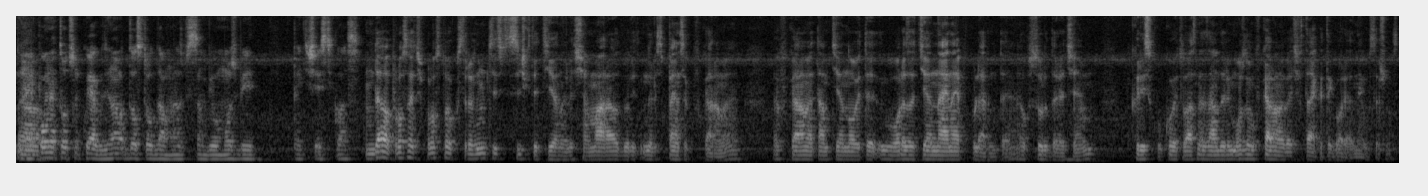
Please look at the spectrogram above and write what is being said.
Да. Не помня точно коя година, доста отдавна. Аз съм бил, може би, 5-6 клас. Да, въпросът е, че просто ако сравним всички- всичките тия, нали, Шамара, дори нали, Спенс, ако вкараме, ако вкараме там тия новите, говоря за тия най-най-популярните, абсурд да речем, Криско, който аз не знам дали може да го вкарваме вече в тая категория него всъщност.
